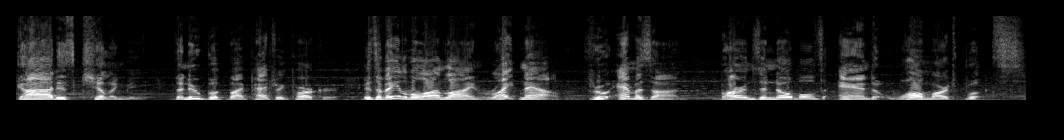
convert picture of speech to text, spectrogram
God is Killing Me, the new book by Patrick Parker, is available online right now through Amazon, Barnes & Nobles, and Walmart Books.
